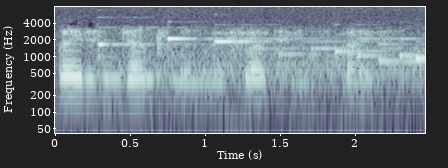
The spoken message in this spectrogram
Ladies and gentlemen, we are floating in space.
